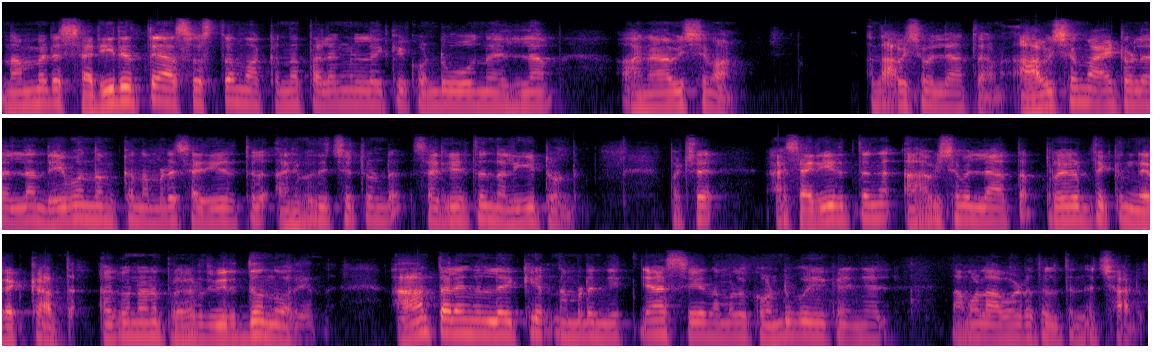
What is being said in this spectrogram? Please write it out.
നമ്മുടെ ശരീരത്തെ അസ്വസ്ഥമാക്കുന്ന തലങ്ങളിലേക്ക് കൊണ്ടുപോകുന്ന എല്ലാം അനാവശ്യമാണ്. അത് ആവശ്യമില്ലാത്തതാണ്. ആവശ്യമായിട്ടുള്ളതെല്ലാം ദൈവം നമുക്ക് നമ്മുടെ ശരീരത്തിൽ അനുവദിച്ചിട്ടുണ്ട് ശരീരത്തിൽ നൽകിയിട്ടുണ്ട്. പക്ഷേ ആ ശരീരത്തിന് ആവശ്യമില്ലാത്ത പ്രകൃതിക്ക് നിരക്കാത്ത അതുകൊണ്ടാണ് പ്രകൃതി വിരുദ്ധം എന്ന് പറയുന്നത്. ആ തലങ്ങളിലേക്ക് നമ്മുടെ ജിജ്ഞാസയെ നമ്മൾ കൊണ്ടുപോയി കഴിഞ്ഞാൽ നമ്മൾ അപകടത്തിൽ തന്നെ ചാടും.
